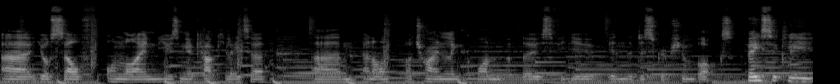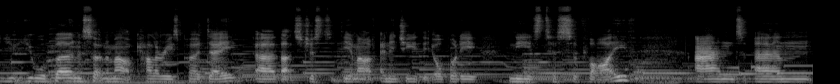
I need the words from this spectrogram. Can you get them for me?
uh, yourself online using a calculator um, and I'll, I'll, try and link one of those for you in the description box. Basically, you, you will burn a certain amount of calories per day. Uh, that's just the amount of energy that your body needs to survive. And um,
